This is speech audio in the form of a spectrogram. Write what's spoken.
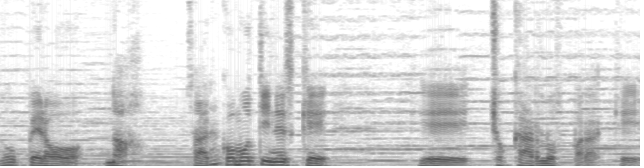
¿no? Pero no. O sea, ¿Ah? ¿cómo tienes que, que chocarlos para que...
